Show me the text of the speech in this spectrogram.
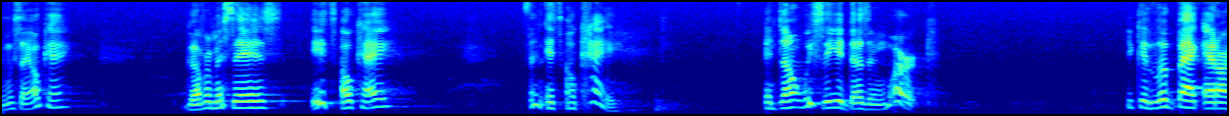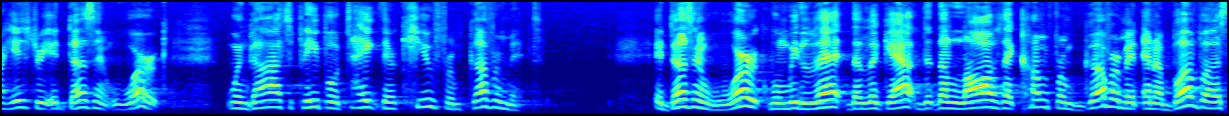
And we say, okay, government says it's okay, then it's okay. And don't we see it doesn't work? You can look back at our history, it doesn't work when God's people take their cue from government. It doesn't work when we let the, legal, the laws that come from government and above us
